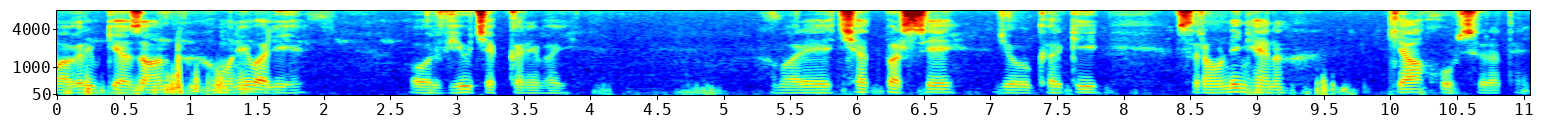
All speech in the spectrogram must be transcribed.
मगरिब की अज़ान होने वाली है और व्यू चेक करें भाई। हमारे छत पर से जो घर की सराउंडिंग है ना, क्या खूबसूरत है।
